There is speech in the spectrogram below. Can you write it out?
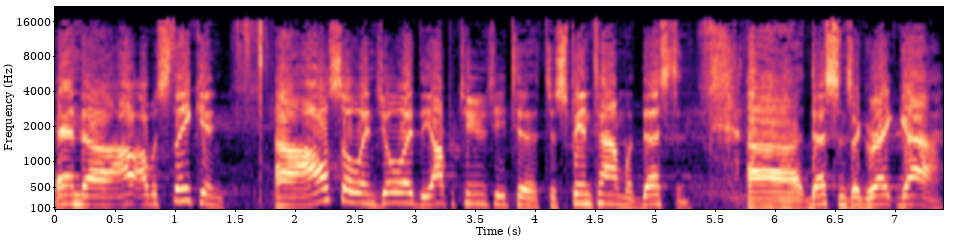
And uh, I, I, was thinking. Uh, I also enjoyed the opportunity to, to spend time with Dustin. Dustin's a great guy.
